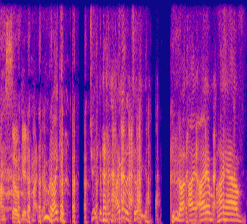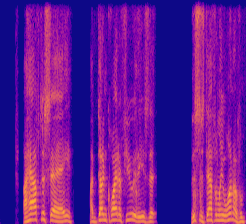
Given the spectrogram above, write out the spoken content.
I'm so good at my job. dude. I can, Jacob. Man, I got to tell you, dude. I, I, I am. I have. I have to say, I've done quite a few of these. That this is definitely one of them.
